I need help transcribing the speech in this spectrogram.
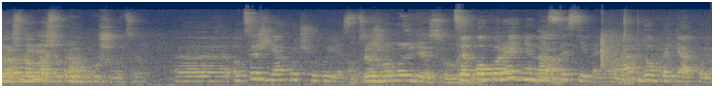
у нас на вашу думку, що це? Е, Оце ж я хочу вияснити. Оце ж воно є сьогодні. Це попереднє нас Так. засідання, Так. так? Добре, дякую.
